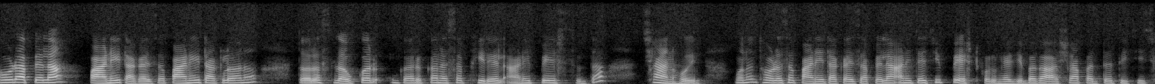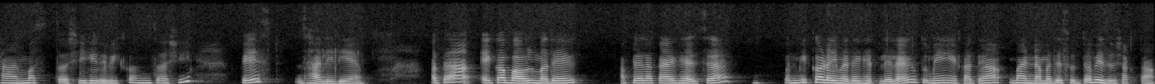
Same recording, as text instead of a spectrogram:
थोडं आपल्याला पाणी टाकायचं. पाणी टाकलं ना तरच लवकर गरकन असं फिरेल आणि पेस्टसुद्धा छान होईल. म्हणून थोडंसं पाणी टाकायचं आपल्याला आणि त्याची पेस्ट करून घ्यायची. बघा अशा पद्धतीची छान मस्त अशी हिरवी कंच अशी पेस्ट झालेली आहे. आता एका बाउलमध्ये आपल्याला काय घ्यायचं आहे? पण मी कढईमध्ये घेतलेलं आहे. तुम्ही एखाद्या भांड्यामध्ये सुद्धा भिजू शकता.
